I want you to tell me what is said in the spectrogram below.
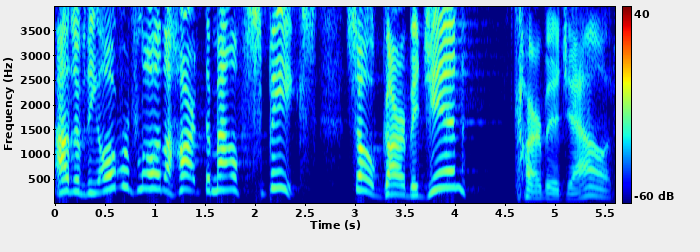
Out of the overflow of the heart, the mouth speaks. So, garbage in, garbage out.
